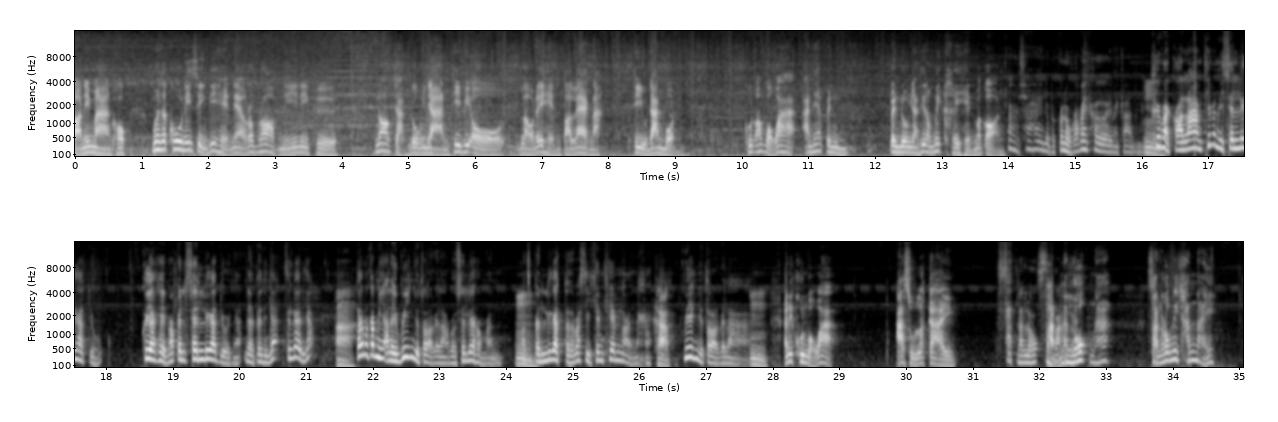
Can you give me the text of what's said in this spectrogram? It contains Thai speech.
ตอนนี้มาครบ เมื่อสักครู่นี้สิ่งที่เห็นเนี่ยรอบๆนี้นี่คือนอกจากดวงวิญญาณที่พี่โอเราได้เห็นตอนแรกนะ ที่อยู่ด้านบน คุณออฟบอกว่าอันเนี้ยเป็นเป็นดวงวิญญาณที่เราไม่เคยเห็นมาก่อนเออใช่หนูก็หนูก็ไม่เคยเหมือนกัน อืม คือเหมือนกอล่ามที่มันมีเส้นเลือดอยู่ คือยังเห็นว่าเป็นเส้นเลือดอยู่อย่างเงี้ยเนี่ยเป็นอย่างเงี้ยเส้นเลือดอย่างเงี้ยอ่า แล้วมันก็มีอะไรวิ่งอยู่ตลอดเวลาบนเส้นเลือดของมันอืม อาจจะเป็นเลือดแต่ว่าสีเข้มๆหน่อยนะคะ ครับ วิ่งอยู่ตลอดเวลา อืมอันนี้คุณบอกว่า อสุรกาย สัตว์นรกสัตว์นรกนะ สัตว์นรกนี่ชั้นไหน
